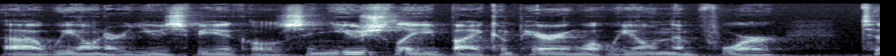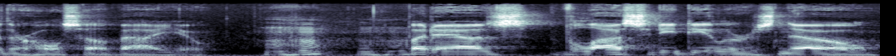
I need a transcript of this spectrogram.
uh, we own our used vehicles, and usually by comparing what we own them for to their wholesale value. Mm-hmm, mm-hmm. But as velocity dealers know,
